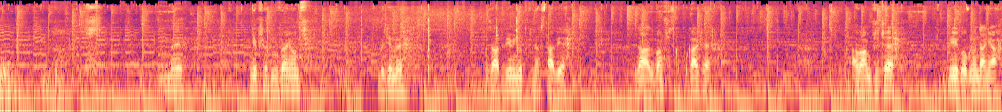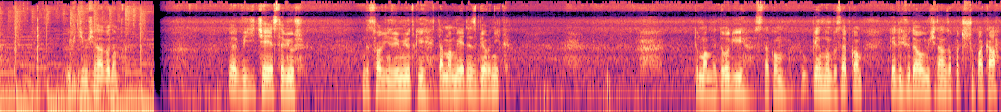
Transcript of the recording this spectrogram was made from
My, nie przedłużając, będziemy za dwie minutki na stawie. Zaraz Wam wszystko pokażę. A Wam życzę miłego oglądania i widzimy się nad wodą. Jak widzicie, jestem już dosłownie dwie minutki. Tam mamy jeden zbiornik. Tu mamy drugi z taką piękną wysepką. Kiedyś udało mi się tam złapać szczupaka.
